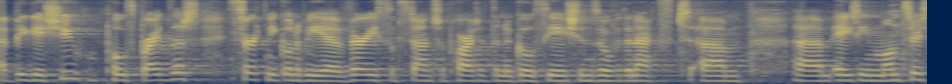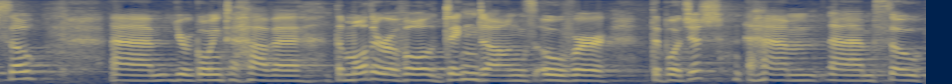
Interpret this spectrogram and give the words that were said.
a big issue post Brexit. Certainly going to be a very substantial part of the negotiations over the next um, um, 18 months or so. Um, you're going to have a, the mother of all ding dongs over the budget. Um, um, so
